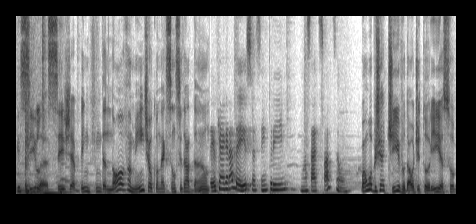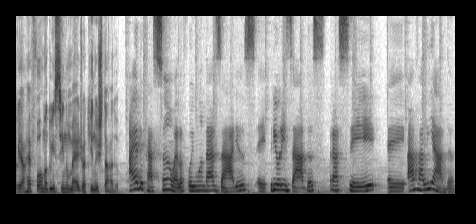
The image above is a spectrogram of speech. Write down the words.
Priscila, seja bem-vinda novamente ao Conexão Cidadão. Eu que agradeço, é sempre uma satisfação. Qual o objetivo da auditoria sobre a reforma do ensino médio aqui no estado? A educação ela foi uma das áreas é, priorizadas para ser é, avaliada.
